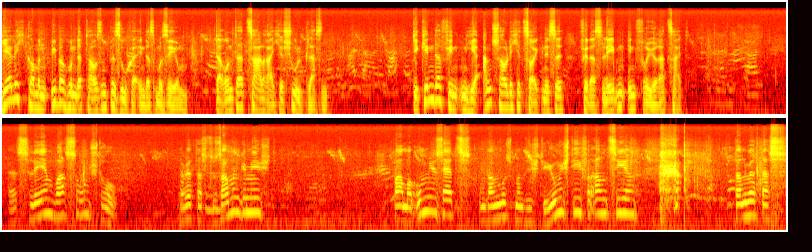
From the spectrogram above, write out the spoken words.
Jährlich kommen über 100.000 Besucher in das Museum, darunter zahlreiche Schulklassen. Die Kinder finden hier anschauliche Zeugnisse für das Leben in früherer Zeit. Das Lehm, Wasser und Stroh. Da wird das zusammengemischt, ein paar Mal umgesetzt und dann muss man sich die Jungenstiefel anziehen. Dann wird das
